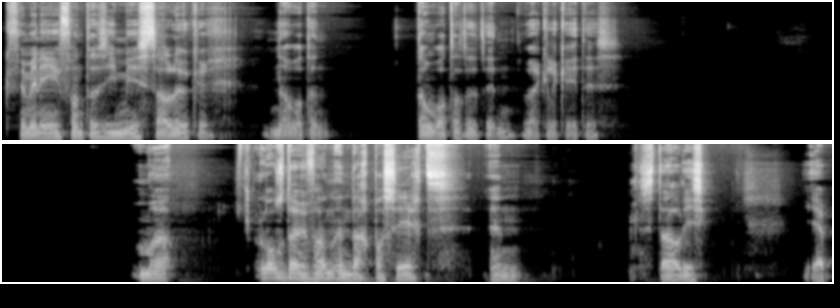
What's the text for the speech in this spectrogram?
ik vind mijn eigen fantasie meestal leuker dan wat, dan wat dat het in werkelijkheid is. Maar los daarvan, een dag passeert en stel die, je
